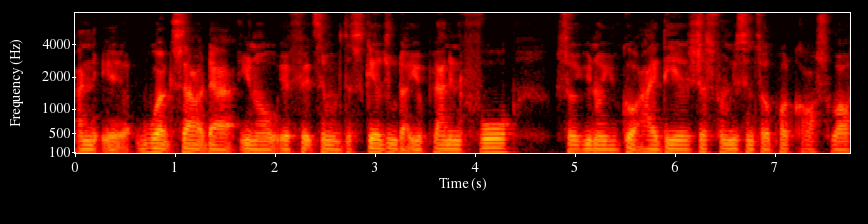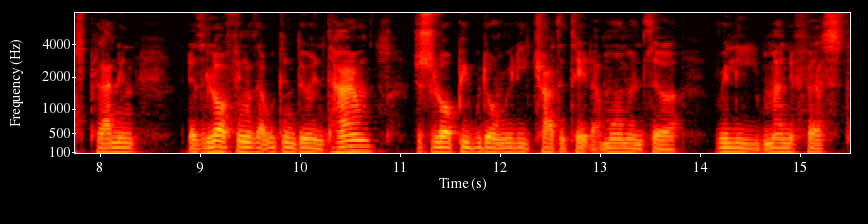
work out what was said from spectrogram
and it works out that you know it fits in with the schedule that you're planning for so you know you've got ideas just from listening to a podcast whilst planning there's a lot of things that we can do in time just a lot of people don't really try to take that moment to really manifest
